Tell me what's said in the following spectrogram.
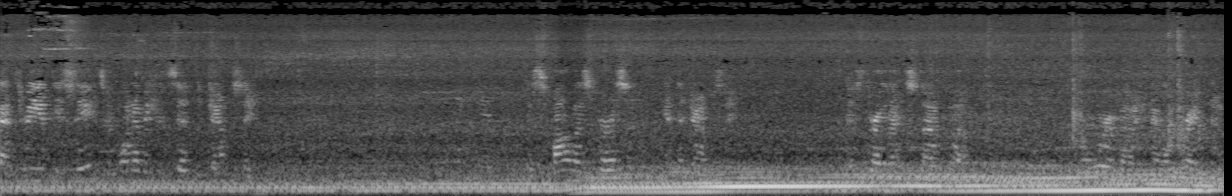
got three empty seats and one of you can sit in the jump seat. The smallest person in the jump seat. Just throw that stuff up. Don't worry about it. It'll break them.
